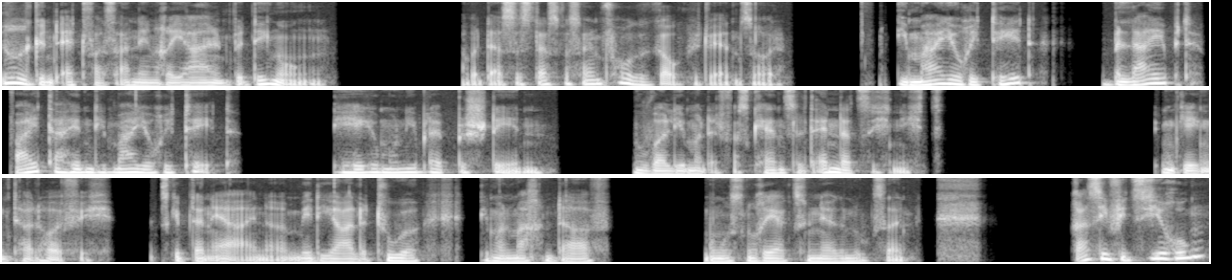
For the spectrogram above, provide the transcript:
irgendetwas an den realen Bedingungen. Aber das ist das, was einem vorgegaukelt werden soll. Die Majorität bleibt weiterhin die Majorität. Die Hegemonie bleibt bestehen. Nur weil jemand etwas cancelt, ändert sich nichts. Im Gegenteil häufig. Es gibt dann eher eine mediale Tour, die man machen darf. Man muss nur reaktionär genug sein. Rassifizierung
